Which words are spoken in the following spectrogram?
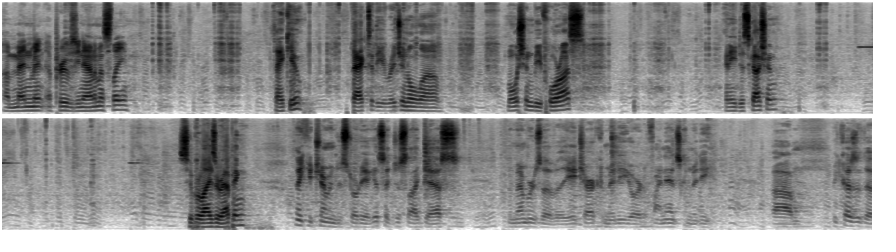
Amendment approves unanimously. Thank you. Back to the original uh, motion before us. Any discussion? Supervisor Epping? Thank you, Chairman Distorti. I guess I'd just like to ask the members of the HR Committee or the Finance Committee, um, because of the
